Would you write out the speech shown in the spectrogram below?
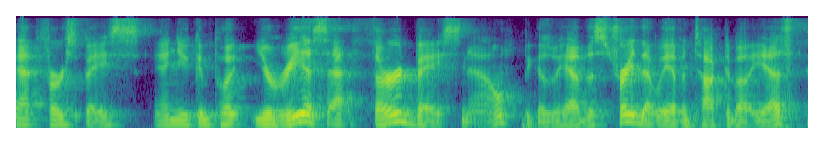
at first base, and you can put Urias at third base now because we have this trade that we haven't talked about yet.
